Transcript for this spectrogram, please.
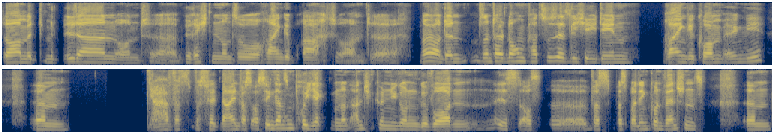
da mit, mit Bildern und äh, Berichten und so reingebracht. Und äh, naja, und dann sind halt noch ein paar zusätzliche Ideen reingekommen irgendwie. Ähm, ja, was, was fällt mir ein, was aus den ganzen Projekten und Ankündigungen geworden ist, aus äh, was, was bei den Conventions ähm,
